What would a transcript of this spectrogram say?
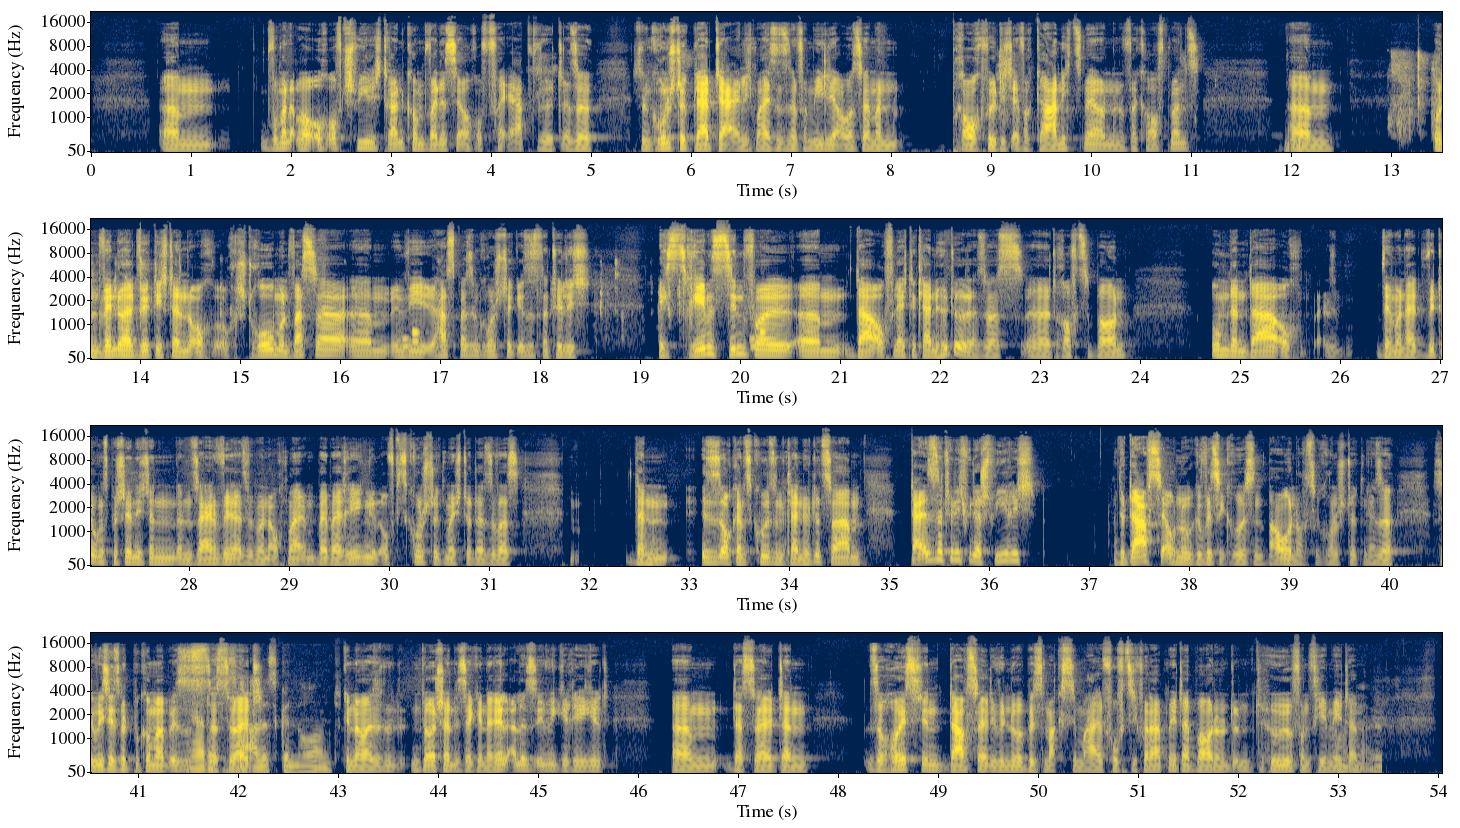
ähm, wo man aber auch oft schwierig drankommt, weil das ja auch oft vererbt wird. Also so ein Grundstück bleibt ja eigentlich meistens in der Familie, außer man braucht wirklich einfach gar nichts mehr und dann verkauft man es. Ja. Ähm, und wenn du halt wirklich dann auch, auch Strom und Wasser ähm, irgendwie hast bei so einem Grundstück, ist es natürlich extrem sinnvoll, ähm, da auch vielleicht eine kleine Hütte oder sowas äh, drauf zu bauen, um dann da auch, also, wenn man halt witterungsbeständig dann, dann sein will, also wenn man auch mal bei, bei Regen auf das Grundstück möchte oder sowas, dann ist es auch ganz cool, so eine kleine Hütte zu haben. Da ist es natürlich wieder schwierig. Du darfst ja auch nur gewisse Größen bauen auf so Grundstücken. Also, so wie ich es jetzt mitbekommen habe, ist es, Ja, das dass ist du ja halt. alles genormt. Genau, also in Deutschland ist ja generell alles irgendwie geregelt, ähm, dass du halt dann so Häuschen darfst du halt irgendwie nur bis maximal 50 Quadratmeter bauen und, und Höhe von 4 Metern. Ja,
